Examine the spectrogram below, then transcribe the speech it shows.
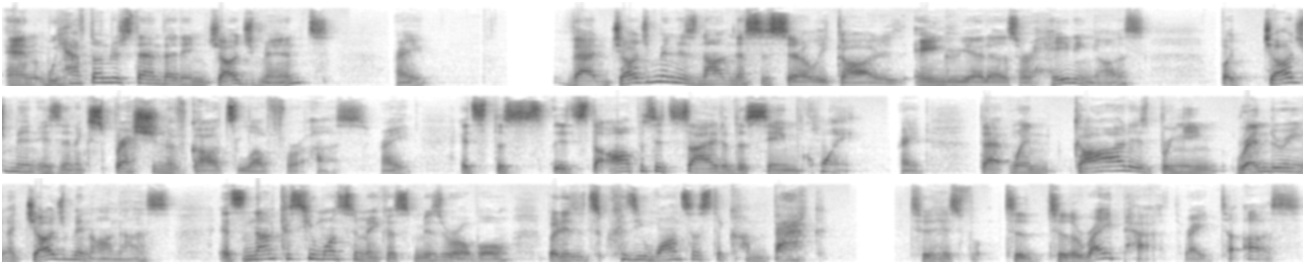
And we have to understand that in judgment, right? That judgment is not necessarily God is angry at us or hating us, but judgment is an expression of God's love for us, right? It's the it's the opposite side of the same coin, right? That when God is bringing rendering a judgment on us, it's not because he wants to make us miserable, but it's because he wants us to come back to his to, to the right path, right? To us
